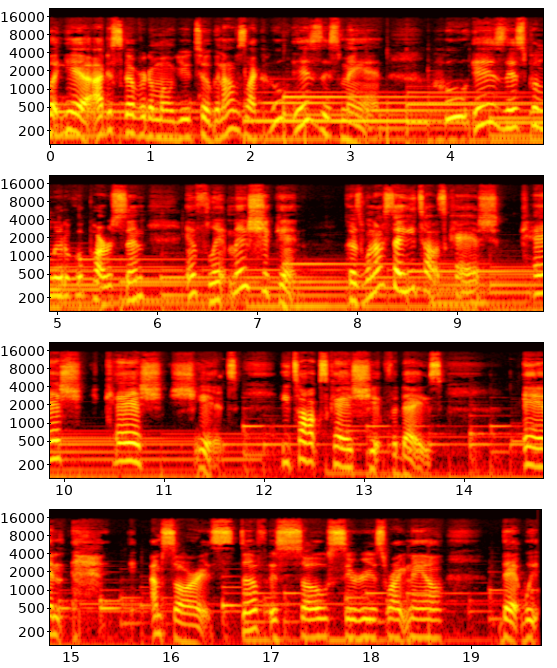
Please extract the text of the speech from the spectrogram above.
but yeah, I discovered him on YouTube and I was like, who is this man? Who is this political person in Flint, Michigan? Because when I say he talks cash, cash, cash shit, he talks cash shit for days. And I'm sorry, stuff is so serious right now that we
